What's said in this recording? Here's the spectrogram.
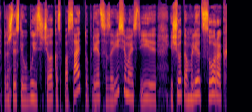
потому что если вы будете человека спасать, то привет созависимость и еще там лет 40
